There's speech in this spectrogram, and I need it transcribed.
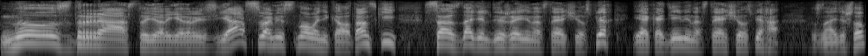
Ну, здравствуйте, дорогие друзья! С вами снова Николай Танский, создатель движения «Настоящий успех» и Академии «Настоящего успеха». Знаете что?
